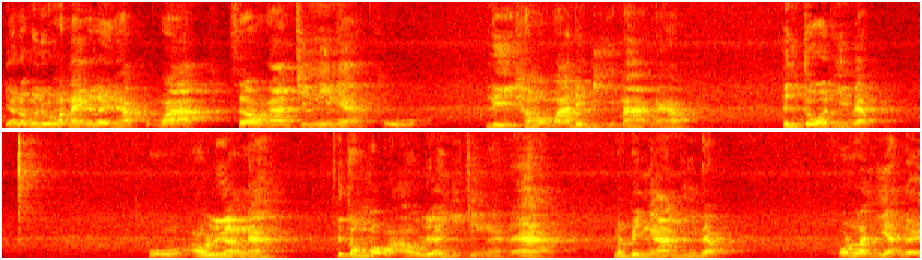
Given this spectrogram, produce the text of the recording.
เดี๋ยวเรามาดูข้างในกันเลยนะครับ ผมว่าสำหรับงานชิ้นนี้เนี่ยโหลีทำออกมาได้ดีมากนะครับ เป็นตัวที่แบบ โหเอาเรื่องนะ คือต้องบอกว่าเอาเรื่องจริงๆอะนะฮะมันเป็นงานที่แบบโคตรละเอียดเลย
